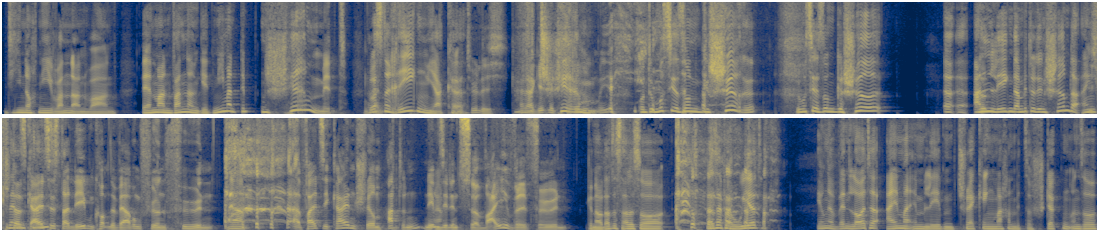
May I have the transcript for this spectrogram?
die noch nie wandern waren. Wenn man wandern geht, niemand nimmt einen Schirm mit. Du hast eine Regenjacke. Natürlich. Keiner geht mit Schirm. Schirm. Und du musst hier so ein Geschirr, du musst hier so ein Geschirr äh, äh, anlegen, damit du den Schirm da Ich einklemmen das Geilste ist, daneben kommt eine Werbung für einen Föhn. Ja, Falls Sie keinen Schirm hatten, nehmen Ja. Sie den Survival-Föhn. genau, das ist alles so, das ist einfach weird. Junge, wenn Leute einmal im Leben Tracking machen mit so Stöcken und so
